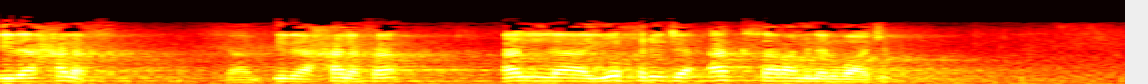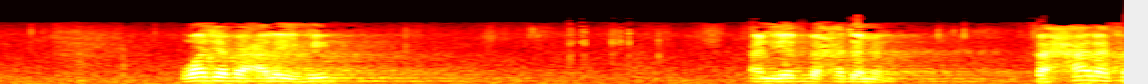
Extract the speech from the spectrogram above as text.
إذا حلف يعني إذا حلف ألا يخرج أكثر من الواجب. وجب عليه أن يذبح دما. فحلف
